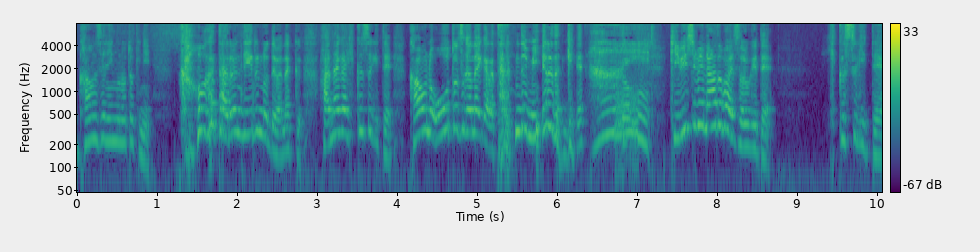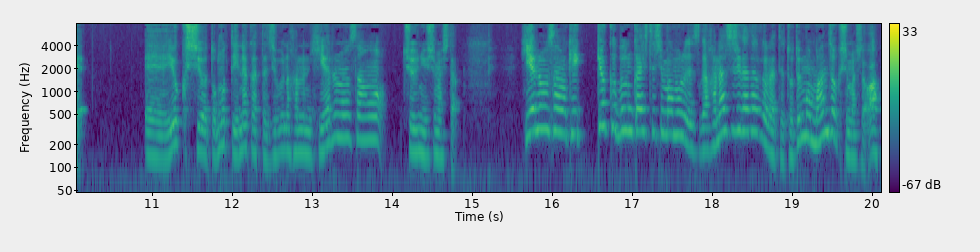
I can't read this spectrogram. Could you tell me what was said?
カウンセリングの時に顔がたるんでいるのではなく、鼻が低すぎて顔の凹凸がないからたるんで見えるだけ、はいと厳しめのアドバイスを受けて、低すぎて、えー、よくしようと思っていなかった自分の鼻にヒアルロン酸を注入しました。ヒアルロン酸は結局分解してしまうものですが、鼻筋が高くなってとても満足しました。あ、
